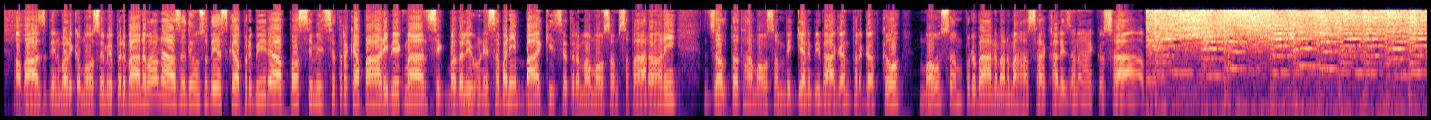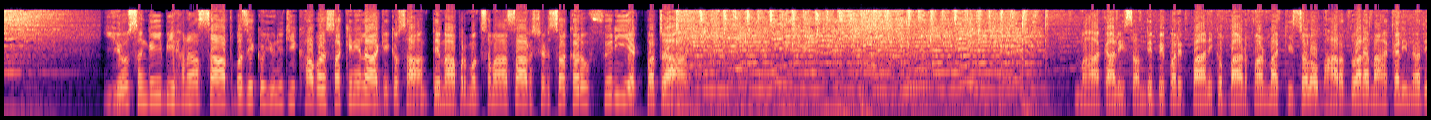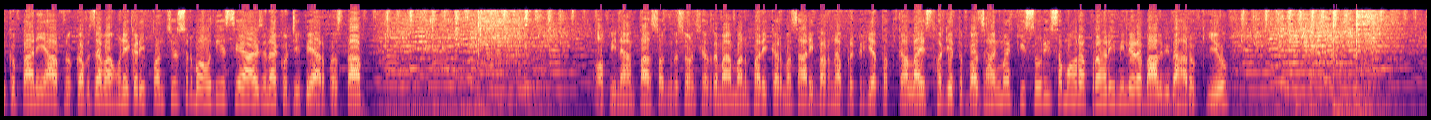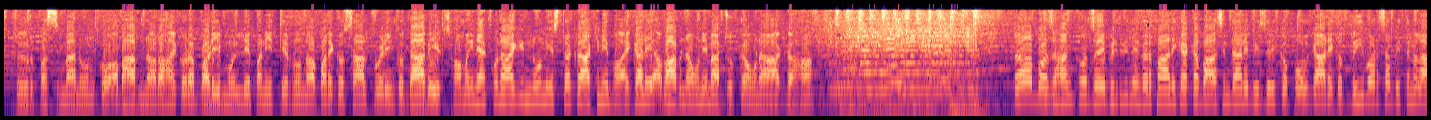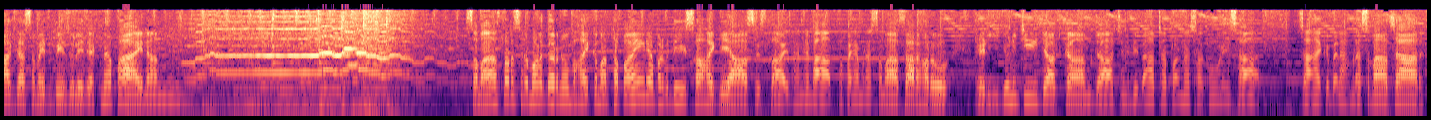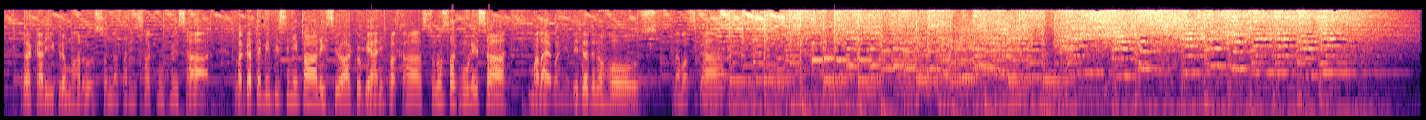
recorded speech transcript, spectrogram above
अब आज दिनभरिको मौसमी पूर्वानुमान। आज दिउँसो देशका पूर्वी र पश्चिमी क्षेत्रका पहाड़ी भेगमा आंशिक बदली हुनेछ भने बाँकी क्षेत्रमा मौसम सफा रहने जल तथा मौसम विज्ञान विभाग अन्तर्गतको मौसम पूर्वानुमान महाशाखाले जनाएको छ। यो सँगै बिहान सात बजेको युनिटी खबर सकिने लागेको छ। अन्त्यमा प्रमुख समाचार शीर्षकहरू फेरि एकपटक। महाकाली सन्धि विपरीत पानीको बाँडफाँडमा किचलो। भारतद्वारा महाकाली नदीको पानी आफ्नो कब्जामा हुने गरी पञ्चेश्वर बहुद्देशीय आयोजनाको डिपिआर प्रस्ताव। अपी नाम्पा संरक्षण क्षेत्रमा मनपरी कर्मचारी भर्ना प्रक्रिया तत्काललाई स्थगित। बझाङमा किशोरी समूह र प्रहरी मिलेर बाल विवाह रोकियो। सुदूरपश्चिममा नुनको अभाव नरहेको र बढी मूल्य पनि तिर्नु नपरेको साल ट्रेडिङको दावी। छ महिनाको लागि नुन स्टक राखिने भएकाले अभाव नहुनेमा ढुक्क हुन आग्रह। र बझाङको जयपृथ्वी नगरपालिकाका बासिन्दाले बिजुलीको पोल गाडेको दुई वर्ष बित्न लाग्दा समेत बिजुली देख्न पाएनन्। समाचार श्रवण गर्नु भएकोमा तपाईँ र प्रविधि सहयोगी आशिषलाई धन्यवाद। तपाईँ हाम्रा समाचारहरू Radio Unity dot com dot एनबीबाट पढ्न सक्नुहुनेछ। चाहेको बेला हाम्रा समाचार र कार्यक्रमहरू सुन्न पनि सक्नुहुनेछ। लगतै बिपिसी नेपाली सेवाको बिहानी पख सुन्न सक्नुहुनेछ। मलाई भने बिदा दिनुहोस्। नमस्कार।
